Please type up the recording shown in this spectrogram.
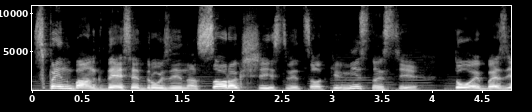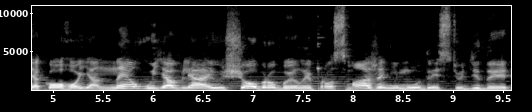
Спрінбанк 10, друзі, на 46% міцності. Той, без якого я не уявляю, що б робили просмажені мудрістю діди.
